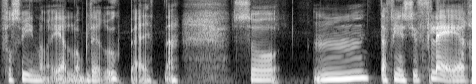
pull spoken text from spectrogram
försvinner eller blir uppätna. Så mm, det finns ju fler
